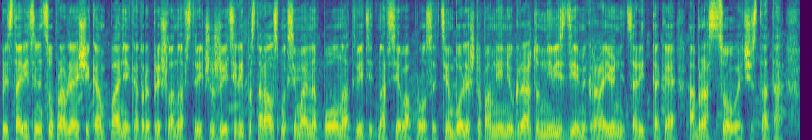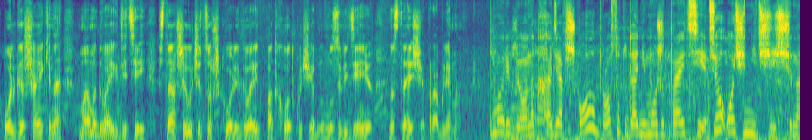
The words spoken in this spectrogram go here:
Представительница управляющей компании, которая пришла на встречу жителей, постаралась максимально полно ответить на все вопросы. Тем более, что, по мнению граждан, не везде в микрорайоне царит такая образцовая чистота. Ольга Шайкина – мама двоих детей. Старший учится в школе, говорит, подход к учебному заведению – настоящая проблема. Мой ребенок, ходя в школу, просто туда не может пройти. Все очень нечищено,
